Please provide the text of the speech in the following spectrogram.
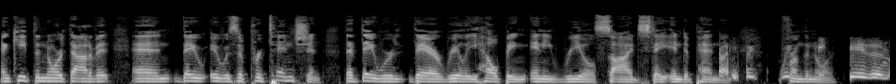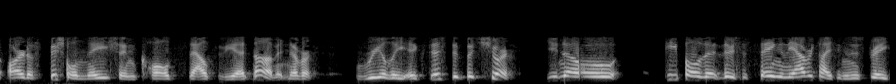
and keep the north out of it, and they it was a pretension that they were there really helping any real side stay independent right. we, from the we north. Created an artificial nation called South Vietnam. It never really existed, but sure, you know, people that there's a saying in the advertising industry,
